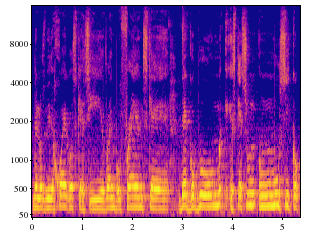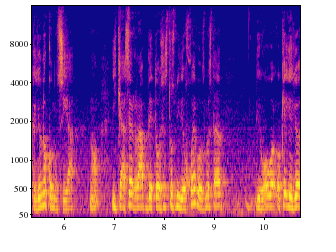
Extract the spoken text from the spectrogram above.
de los videojuegos, que sí, Rainbow Friends, que Dego Boom, es que es un, músico que yo no conocía, ¿no? Y que hace rap de todos estos videojuegos, ¿no? Está, digo, ok, yo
